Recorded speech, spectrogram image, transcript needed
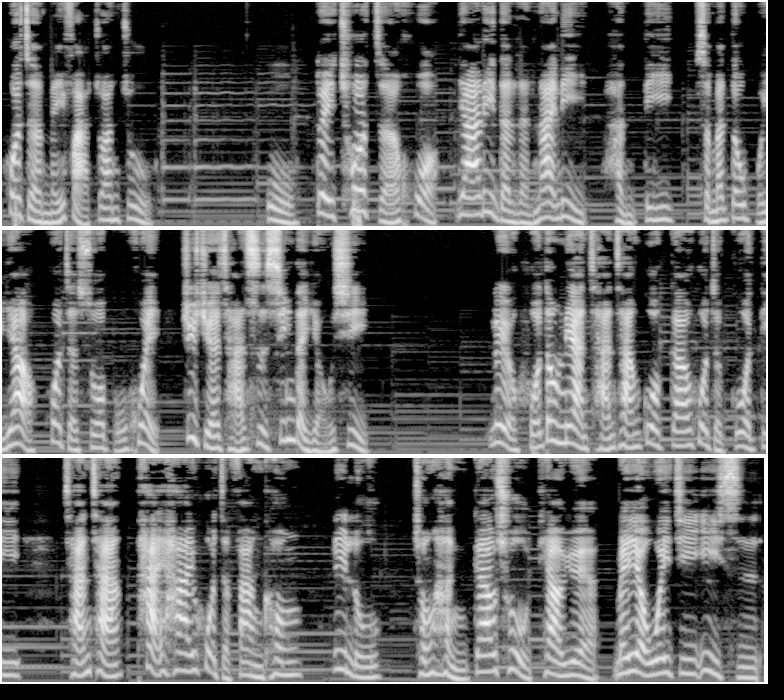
或者没法专注。五、对挫折或压力的忍耐力很低，什么都不要，或者说不会，拒绝尝试新的游戏。六、活动量常常过高或者过低，常常太嗨或者放空，例如。从很高处跳跃，没有危机意识。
